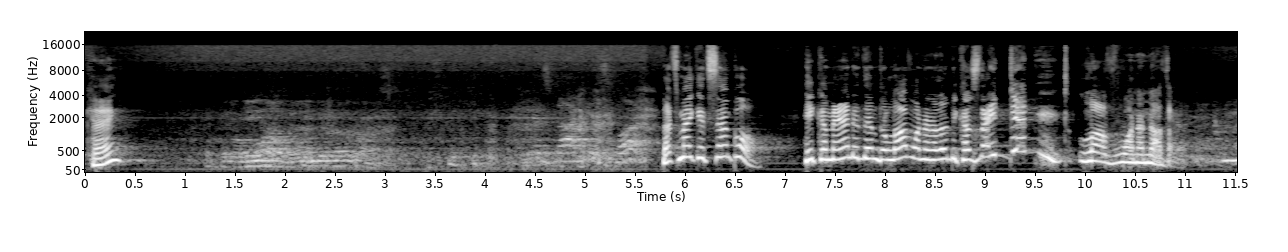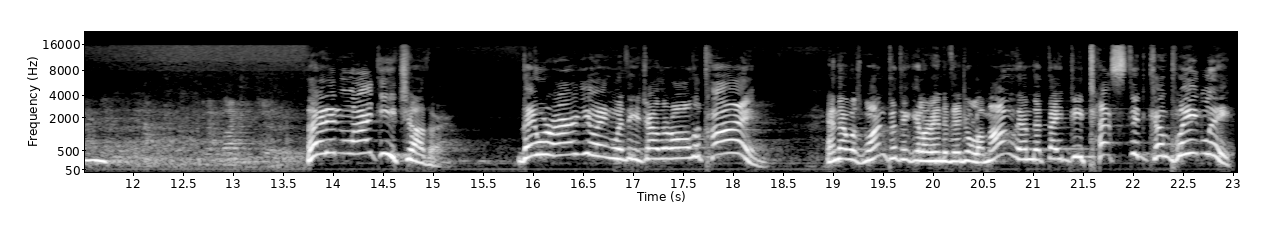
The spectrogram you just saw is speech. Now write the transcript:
Okay. Let's make it simple. He commanded them to love one another because they didn't love one another. They didn't like each other. They were arguing with each other all the time. And there was one particular individual among them that they detested completely.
